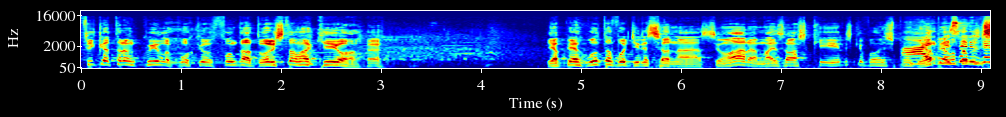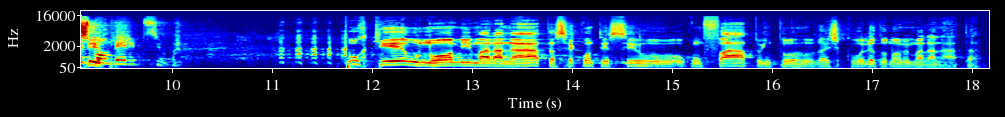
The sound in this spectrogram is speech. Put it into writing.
Fica tranquila, porque os fundadores estão aqui, ó. E a pergunta eu vou direcionar à senhora, mas eu acho que eles que vão responder. Ai, a pergunta deixa é eles responderem pro senhor. Por que o nome Maranata, se aconteceu algum fato em torno da escolha do nome Maranata?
